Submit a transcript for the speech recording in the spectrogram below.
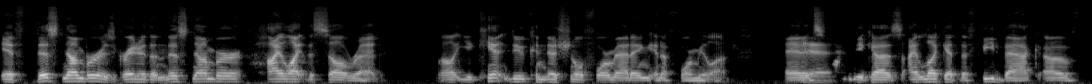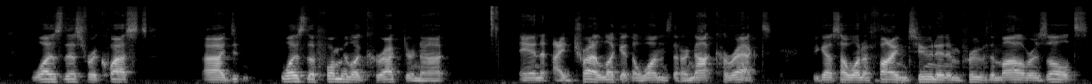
if this number is greater than this number, highlight the cell red well, you can't do conditional formatting in a formula. And yeah. it's because I look at the feedback of was this request, uh, did, was the formula correct or not? And I try to look at the ones that are not correct because I want to fine tune and improve the model results.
